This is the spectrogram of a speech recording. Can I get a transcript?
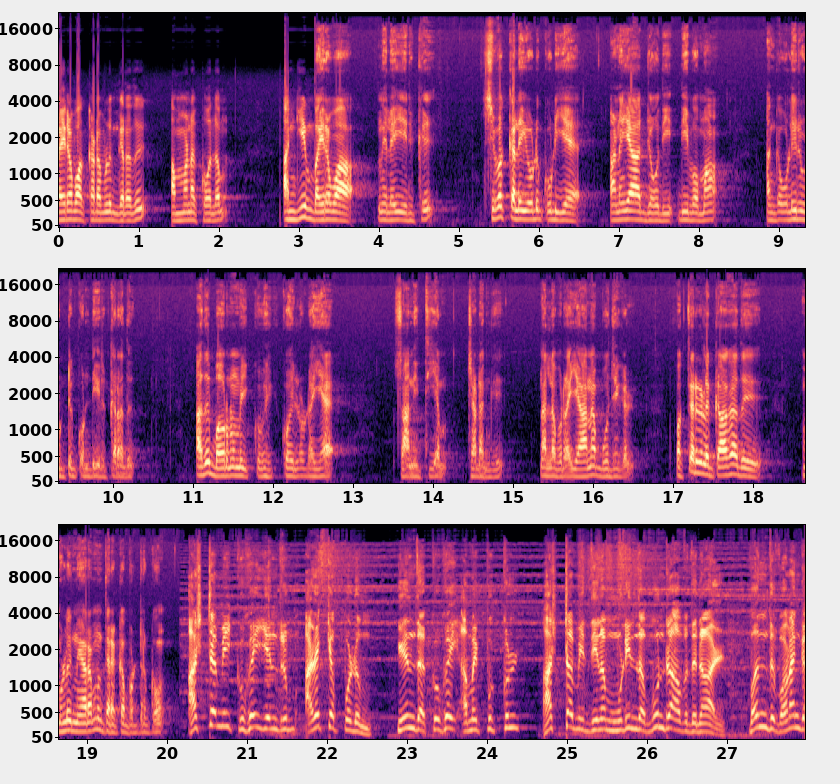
பைரவா கடவுளுங்கிறது அம்மன கோலம். அங்கேயும் பைரவா நிலை இருக்குது சிவக்கலையோடு கூடிய அணையா ஜோதி தீபமாக அங்கே ஒளிரூட்டு கொண்டு இருக்கிறது அது பௌர்ணமி குகை கோயிலுடைய சாநித்தியம் சடங்கு நல்ல முறையான பூஜைகள். பக்தர்களுக்காக அது முழு நேரமும் திறக்கப்பட்டிருக்கும். அஷ்டமி குகை என்றும் அழைக்கப்படும் இந்த குகை அமைப்புக்குள் அஷ்டமி தினம் முடிந்த மூன்றாவது நாள் வந்து வணங்க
